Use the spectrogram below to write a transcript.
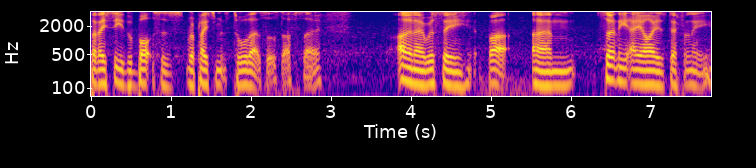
but they see the bots as replacements to all that sort of stuff. So, I don't know, we'll see. But um, certainly AI is definitely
